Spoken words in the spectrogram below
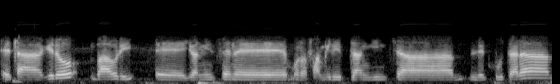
Eta gero, ba hori, e, joan nintzen, e, bueno, famili plangintza lekutara,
